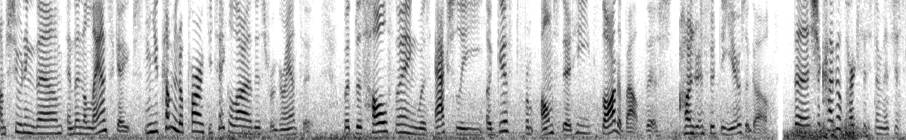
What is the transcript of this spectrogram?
I'm shooting them and then the landscapes. When you come in the park, you take a lot of this for granted. But this whole thing was actually a gift from Olmsted. He thought about this 150 years ago. The Chicago park system is just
